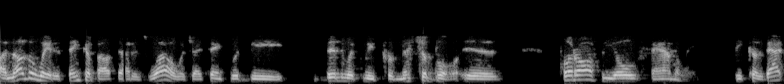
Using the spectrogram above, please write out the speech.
another way to think about that as well, which I think would be biblically permissible, is put off the old family because that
